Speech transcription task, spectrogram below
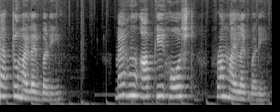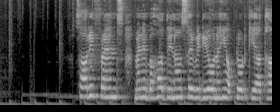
बैक टू माय लाइफ बड़ी मैं हूँ आपकी host from my life buddy sorry friends मैंने बहुत दिनों से वीडियो नहीं अपलोड किया था,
